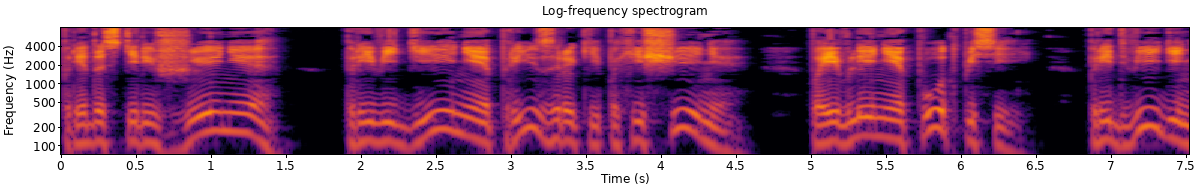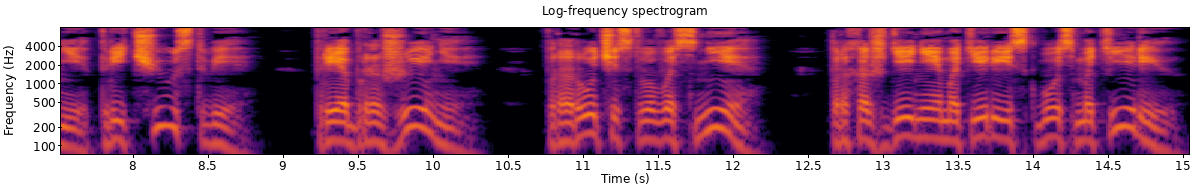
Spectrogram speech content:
предостережение, привидения, призраки, похищения, появление подписей, предвидение, предчувствие, преображение, пророчество во сне, прохождение материи сквозь материю,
